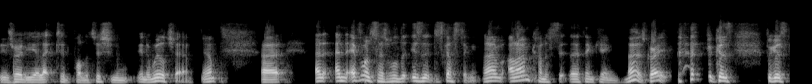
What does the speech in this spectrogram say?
the Israeli elected politician in a wheelchair? Yeah. Uh, and, and everyone says, well, isn't it disgusting? And I'm, and I'm kind of sitting there thinking, no, it's great because, because,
